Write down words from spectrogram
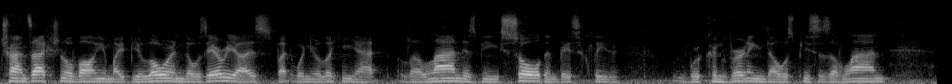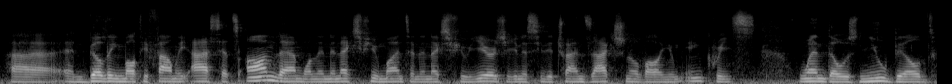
transactional volume might be lower in those areas, but when you're looking at the land is being sold and basically we're converting those pieces of land uh, and building multifamily assets on them, well, in the next few months and the next few years, you're going to see the transactional volume increase when those new build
